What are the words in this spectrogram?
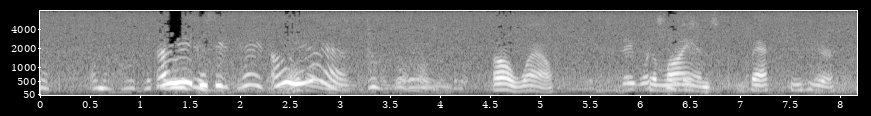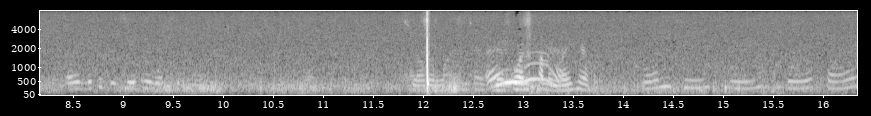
Oh! Look oh yeah, can its head. Oh yeah. Oh, wow. They The lions back to here. Oh, look at the zebra watching them. See all the lions? There's one coming right here. One, two, three, four, five.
